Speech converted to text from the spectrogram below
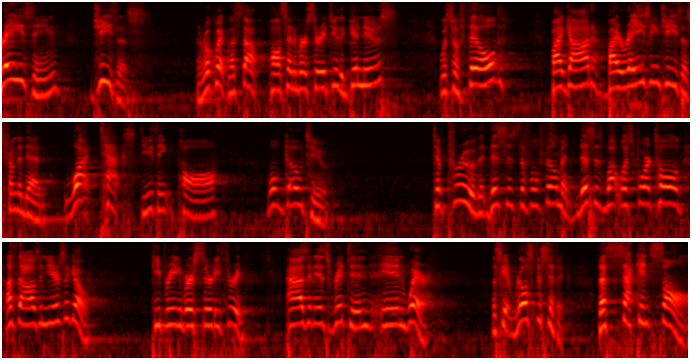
Raising Jesus. And real quick, let's stop. Paul said in verse 32 the good news was fulfilled by God by raising Jesus from the dead. What text do you think Paul will go to to prove that this is the fulfillment? This is what was foretold a thousand years ago. Keep reading verse 33. As it is written in where? Let's get real specific. The second psalm.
